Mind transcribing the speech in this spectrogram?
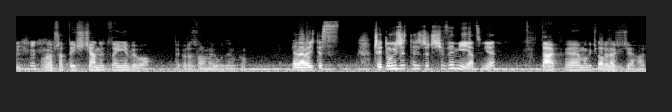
Mhm. Bo na przykład tej ściany tutaj nie było, tego rozwalonego budynku. Ja na razie to jest... Czyli tu mówisz, że te rzeczy się wymienia, co nie? Tak, ja mogę ci Dobra. pokazać gdzie, chodź.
